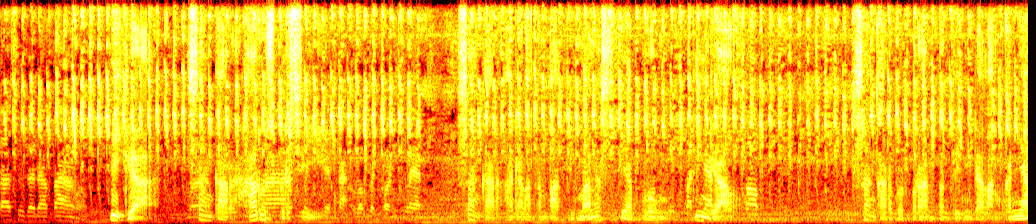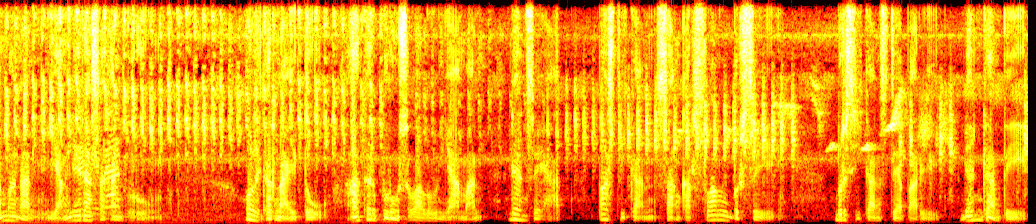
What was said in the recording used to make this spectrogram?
3. Sangkar harus bersih. Sangkar adalah tempat di mana setiap burung tinggal. Sangkar berperan penting dalam kenyamanan yang dirasakan burung. Oleh karena itu, agar burung selalu nyaman dan sehat, pastikan sangkar selalu bersih. Bersihkan setiap hari dan ganti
